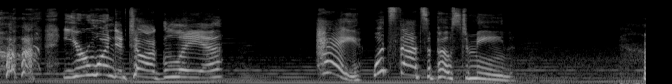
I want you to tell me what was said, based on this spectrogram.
You're one to talk, Leia. Hey, what's that supposed to mean?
